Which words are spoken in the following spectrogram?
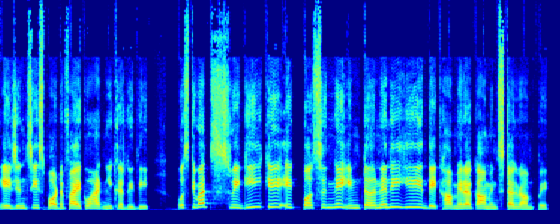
एजेंसी स्पॉटिफाई को हैंडल कर रही थी। उसके बाद स्विगी के एक पर्सन ने इंटरनली ही देखा मेरा काम इंस्टाग्राम पे।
